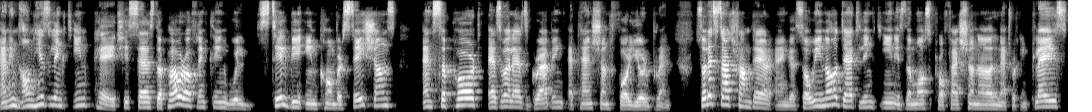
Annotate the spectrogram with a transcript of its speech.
And in, on his LinkedIn page, he says the power of LinkedIn will still be in conversations and support as well as grabbing attention for your brand. So let's start from there, Angus. So we know that LinkedIn is the most professional networking place.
